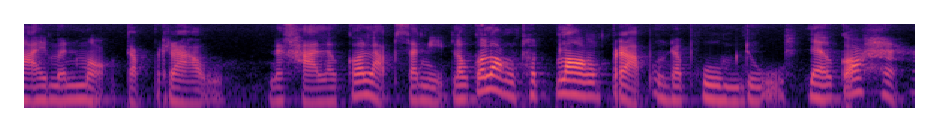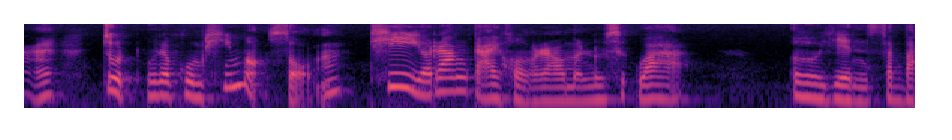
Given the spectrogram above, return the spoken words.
ายๆมันเหมาะกับเรา นะคะ แล้วก็หลับสนิท เราก็ลองทดลองปรับอุณหภูมิดู แล้วก็หาจุดอุณหภูมิที่เหมาะสมที่ร่างกายของเรามันรู้สึกว่า เออเย็นสบ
